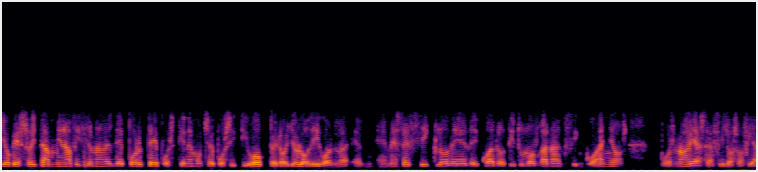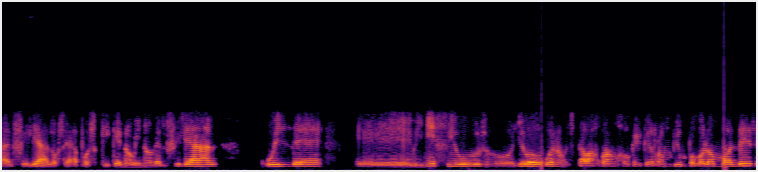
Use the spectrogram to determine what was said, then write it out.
yo que soy también aficionado del deporte pues tiene mucho de positivo pero yo lo digo en, la, en, ese ciclo de, cuatro títulos ganan cinco años pues no había esa filosofía del filial o sea pues Quique no vino del filial Wilde eh, Vinicius o yo bueno estaba Juanjo que, que rompió un poco los moldes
